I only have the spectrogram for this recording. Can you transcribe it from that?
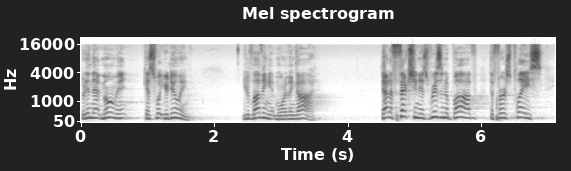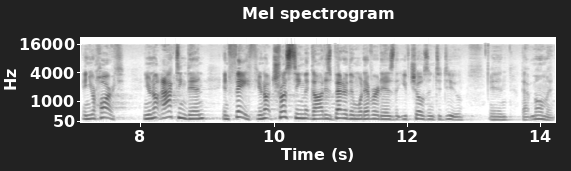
But in that moment, guess what you're doing? You're loving it more than God. That affection has risen above the first place in your heart. And you're not acting then in faith. You're not trusting that God is better than whatever it is that you've chosen to do in that moment.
